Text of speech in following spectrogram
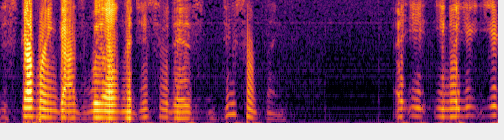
discovering God's will, and the gist of it is do something. Uh, you, you, know, you, you,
